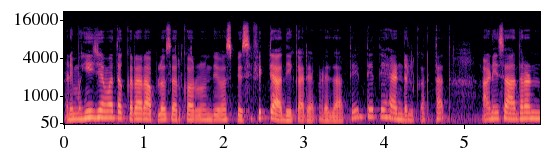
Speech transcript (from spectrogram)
आणि मग ही जेव्हा तक्रार आपलं सरकारवरून जेव्हा स्पेसिफिक त्या अधिकाऱ्याकडे जाते ते ते हँडल करतात. आणि साधारण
